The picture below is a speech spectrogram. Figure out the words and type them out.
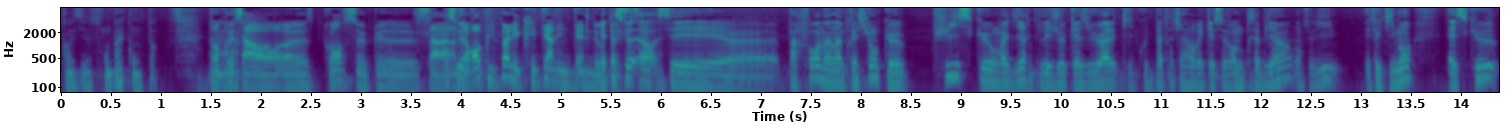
quand ils en seront pas contents. Tant que Euh, ça euh, quand ce que ça Parce ne que- remplit pas les critères Nintendo. Mais parce que alors c'est euh, parfois on a l'impression que puisque on va dire que les jeux casual qui coûtent pas très cher à fabriquer se vendent très bien, on se dit effectivement est-ce que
